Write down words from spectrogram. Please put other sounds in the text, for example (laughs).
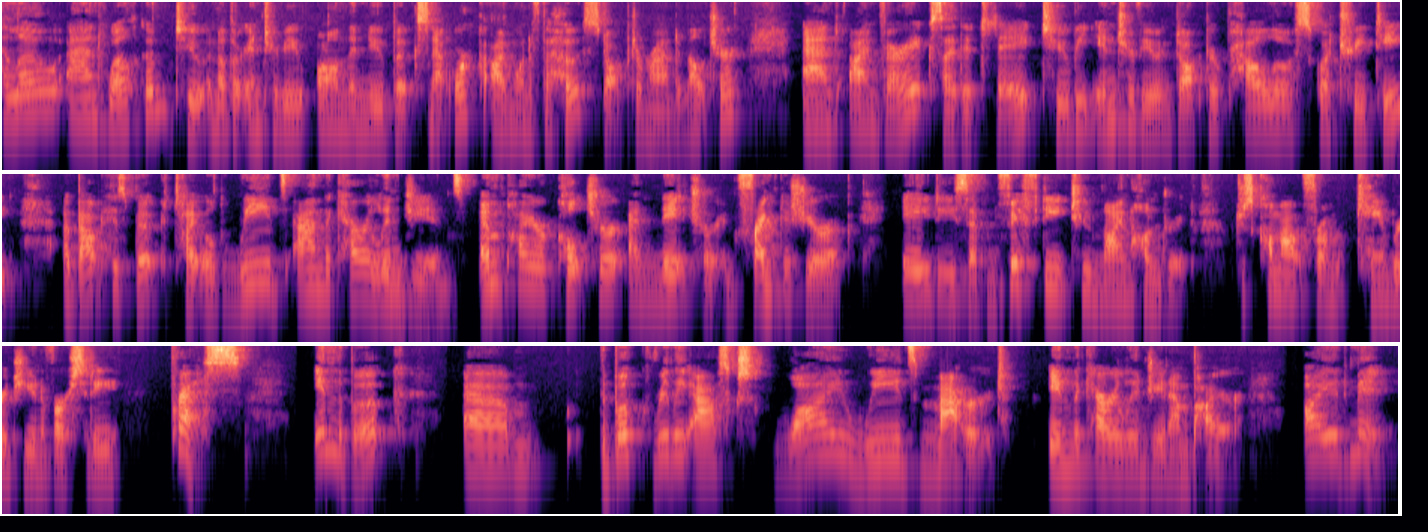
Hello and welcome to another interview on the New Books Network. I'm one of the hosts, Dr. Miranda Melcher, and I'm very excited today to be interviewing Dr. Paolo Squatriti about his book titled Weeds and the Carolingians Empire, Culture, and Nature in Frankish Europe, AD 750 to 900, which has come out from Cambridge University Press. In the book, um, the book really asks why weeds mattered in the Carolingian Empire. I admit,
